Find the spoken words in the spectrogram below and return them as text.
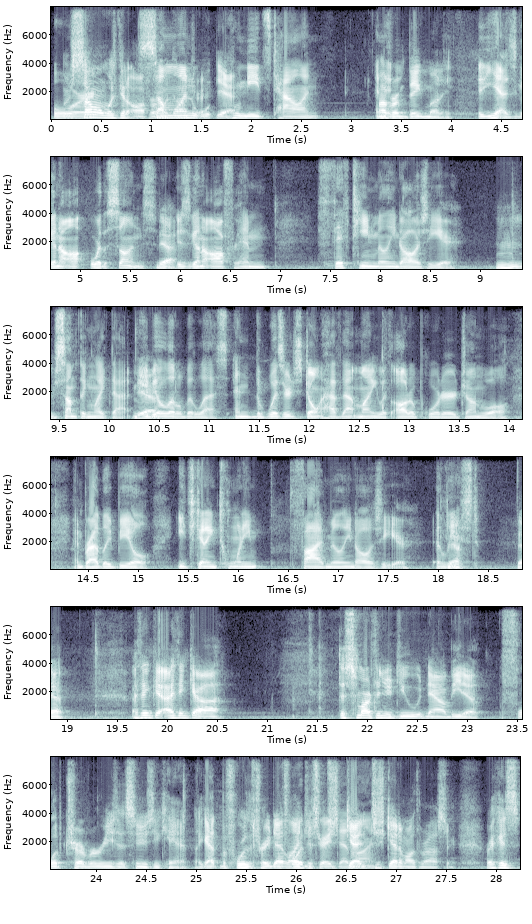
or, someone was gonna offer someone w- yeah. who needs talent. and offer him big money. yeah, is gonna or the Suns. Yeah. is gonna offer him fifteen million dollars a year, or something like that. Maybe Mm-hmm. Yeah. a little bit less. And the Wizards don't have that money with Otto Porter, John Wall, and Bradley Beal, each getting twenty five million dollars a year at Yeah. least. Yeah, I think I think uh, the smart thing to do would now be to flip Trevor Ariza as soon as you can, like at, before the trade deadline. the just, trade just deadline. get just get him off the roster, right? Because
